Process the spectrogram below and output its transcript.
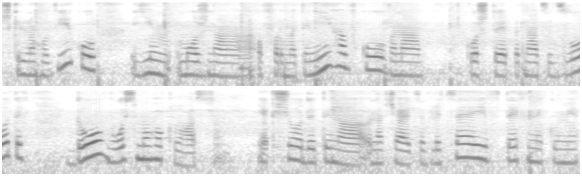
шкільного віку, їм можна оформити мігавку, вона коштує 15 злотих до 8 класу. Якщо дитина навчається в ліцеї, в технікумі,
